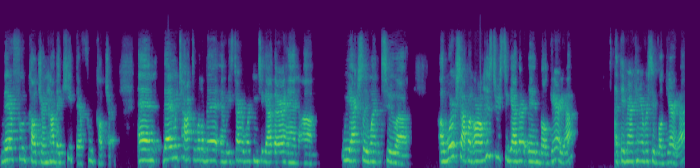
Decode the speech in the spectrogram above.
their food culture and how they keep their food culture. And then we talked a little bit and we started working together. And um, we actually went to a, a workshop on oral histories together in Bulgaria at the American University of Bulgaria.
